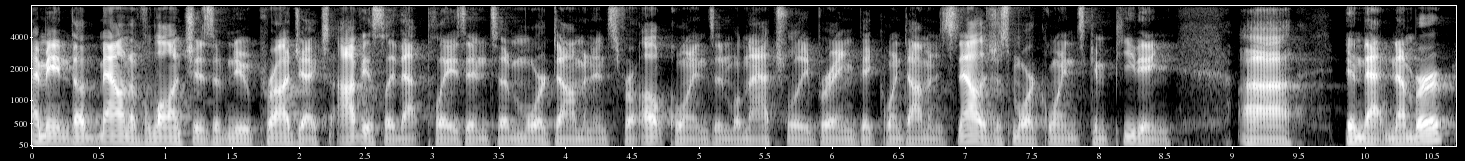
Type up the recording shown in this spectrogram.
I mean, the amount of launches of new projects, obviously that plays into more dominance for altcoins and will naturally bring Bitcoin dominance. Now there's just more coins competing uh, in that number.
